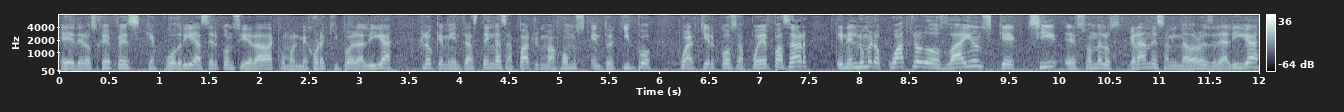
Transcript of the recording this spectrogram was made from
eh, de los jefes que podría ser considerada como el mejor equipo de la liga, creo que mientras tengas a Patrick Mahomes en tu equipo, cualquier cosa puede pasar. En el número 4 los Lions, que sí eh, son de los grandes animadores de la liga.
